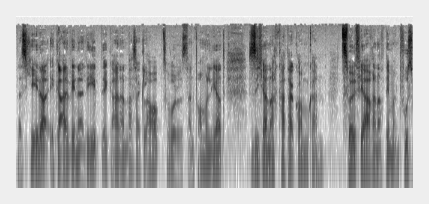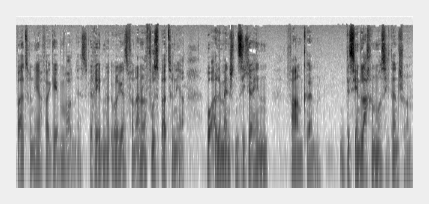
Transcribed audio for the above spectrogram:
dass jeder, egal wen er liebt, egal an was er glaubt, so wurde das dann formuliert, sicher nach Katar kommen kann. Zwölf Jahre nachdem ein Fußballturnier vergeben worden ist. Wir reden übrigens von einem Fußballturnier, wo alle Menschen sicher hinfahren können. Ein bisschen lachen muss ich dann schon.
